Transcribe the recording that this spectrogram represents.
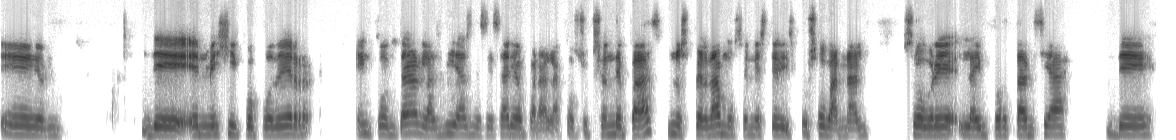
eh, de en México poder encontrar las vías necesarias para la construcción de paz, nos perdamos en este discurso banal sobre la importancia de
